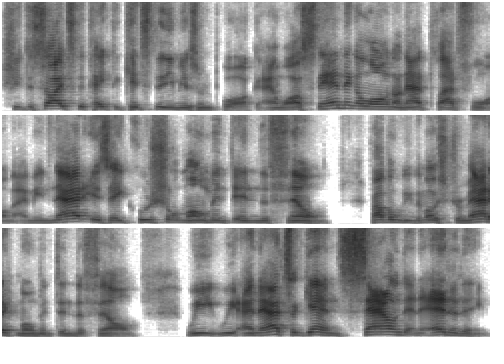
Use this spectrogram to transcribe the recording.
She decides to take the kids to the amusement park, and while standing alone on that platform, I mean, that is a crucial moment in the film, probably the most dramatic moment in the film we we and that's again sound and editing.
